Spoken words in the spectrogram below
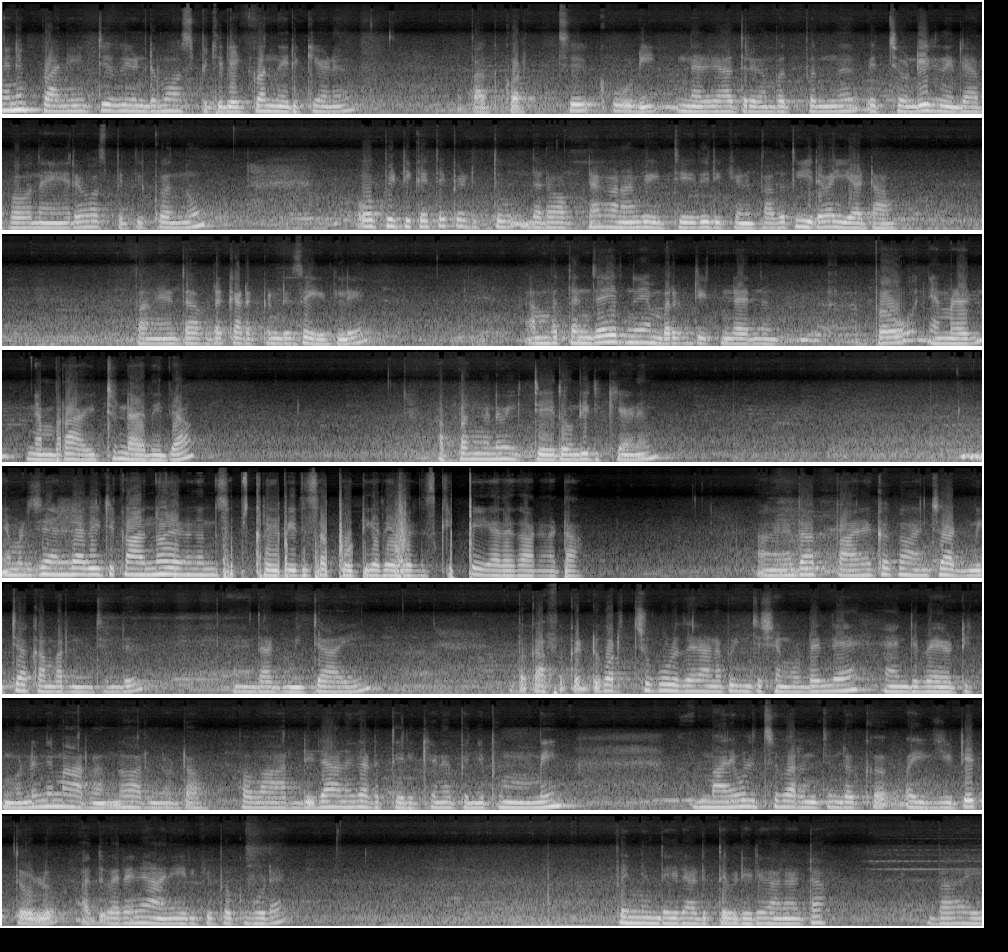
അങ്ങനെ പനിയിട്ട് വീണ്ടും ഹോസ്പിറ്റലിലേക്ക് വന്നിരിക്കുകയാണ്. അപ്പോൾ അത് കുറച്ച് കൂടി ഇന്നലെ രാത്രി ആകുമ്പോൾ ഇപ്പം ഇന്ന് വെച്ചുകൊണ്ടിരുന്നില്ല അപ്പോൾ നേരെ ഹോസ്പിറ്റലിലേക്ക് വന്നു. ഒ പി ടിക്കറ്റ് ഒക്കെ എടുത്തു. എന്താ ഡോക്ടറെ കാണാൻ വെയിറ്റ് ചെയ്തിരിക്കുകയാണ്. അപ്പോൾ അത് തീരെ വയ്യാട്ടാ. അപ്പം അങ്ങനത്തെ അവിടെ കിടക്കുന്നുണ്ട് സൈഡിൽ അമ്പത്തഞ്ചായിരുന്നു നമ്പർ കിട്ടിയിട്ടുണ്ടായിരുന്നു. അപ്പോൾ നമ്മുടെ നമ്പർ ആയിട്ടുണ്ടായിരുന്നില്ല. അപ്പം അങ്ങനെ വെയിറ്റ് ചെയ്തുകൊണ്ടിരിക്കുകയാണ് നമ്മുടെ ചാനൽ ആദ്യമായിട്ട് കാണുന്നവരാണെങ്കിൽ ഒന്ന് സബ്സ്ക്രൈബ് ചെയ്ത് സപ്പോർട്ട് ചെയ്യുക. അതേപോലെ സ്കിപ്പ് ചെയ്യാതെ കാണുക കേട്ടോ. അങ്ങനെ ഇത് അപ്പാനൊക്കെ കാണിച്ച് അഡ്മിറ്റ് ആക്കാൻ പറഞ്ഞിട്ടുണ്ട്. അങ്ങനെ അഡ്മിറ്റായി ഇപ്പോൾ കഫക്കെട്ട് കുറച്ച് കൂടുതലാണ്. അപ്പോൾ ഇഞ്ചക്ഷൻ കൊണ്ട് തന്നെ ആന്റിബയോട്ടിക്കും കൊണ്ട് തന്നെ മാറണം എന്ന് പറഞ്ഞു കേട്ടോ. അപ്പോൾ വാർഡിലാണ് കിടത്തിയിരിക്കുന്നത് പിന്നെ ഇപ്പം ഉമ്മയും ഉമ്മാനെ വിളിച്ച് പറഞ്ഞിട്ടുണ്ടൊക്കെ വൈകിട്ട് എത്തുള്ളൂ. അതുവരെ ഞാനായിരിക്കും ഇപ്പോൾ കൂടെ. പിന്നെ എന്തെങ്കിലും അടുത്ത വീഡിയോയിൽ കാണാം കേട്ടോ. ബൈ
